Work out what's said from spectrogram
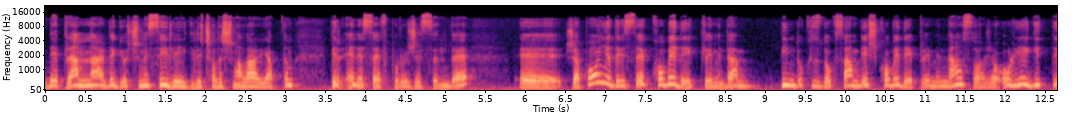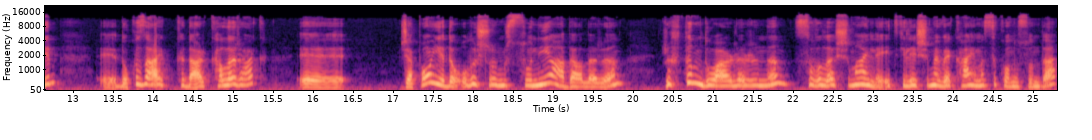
depremlerde göçmesiyle ilgili çalışmalar yaptım. Bir NSF projesinde. E, Japonya'da ise Kobe depreminden 1995 Kobe depreminden sonra oraya gittim. 9 ay kadar kalarak e, Japonya'da oluşturulmuş suni adaların rıhtım duvarlarının sıvılaşmayla etkileşimi ve kayması konusunda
